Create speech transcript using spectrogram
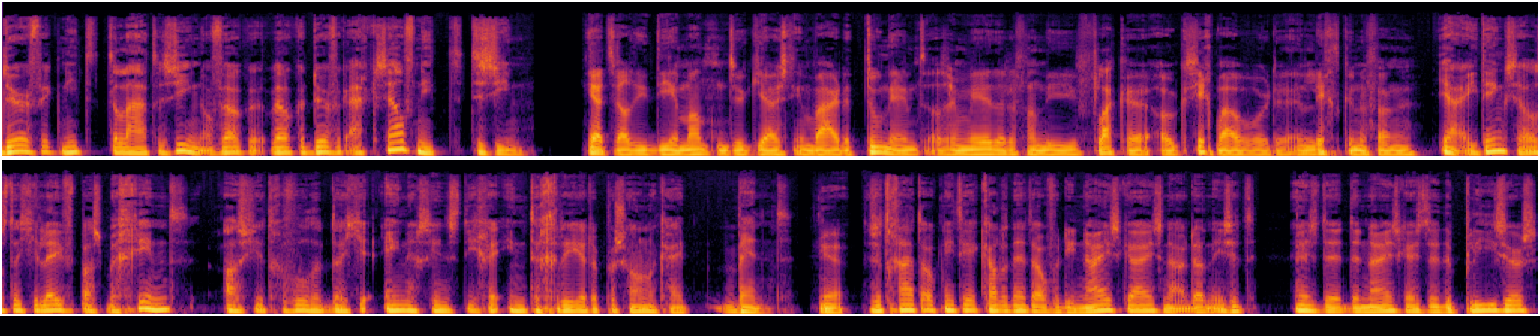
durf ik niet te laten zien? Of welke, welke durf ik eigenlijk zelf niet te zien? Ja, terwijl die diamant natuurlijk juist in waarde toeneemt als er meerdere van die vlakken ook zichtbaar worden en licht kunnen vangen. Ja, ik denk zelfs dat je leven pas begint als je het gevoel hebt dat je enigszins die geïntegreerde persoonlijkheid bent. Ja. Dus het gaat ook niet, ik had het net over die nice guys. Nou, dan is het is de, de nice guys, de, de pleasers.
